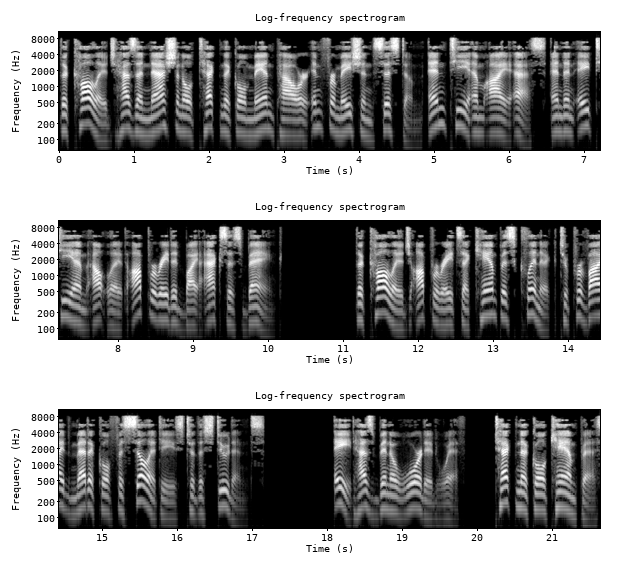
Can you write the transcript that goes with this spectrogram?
The college has a National Technical Manpower Information System and an ATM outlet operated by Axis Bank. The college operates a campus clinic to provide medical facilities to the students. 8 has been awarded with Technical Campus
